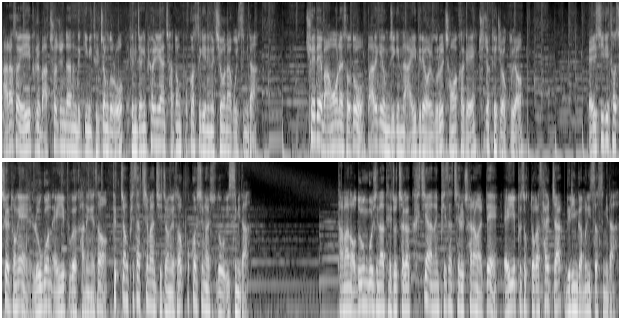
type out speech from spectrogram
알아서 AF를 맞춰준다는 느낌이 들 정도로 굉장히 편리한 자동 포커스 기능을 지원하고 있습니다. 최대 망원에서도 빠르게 움직이는 아이들의 얼굴을 정확하게 추적해 주었고요. LCD 터치를 통해 로곤 AF가 가능해서 특정 피사체만 지정해서 포커싱 할 수도 있습니다. 다만 어두운 곳이나 대조차가 크지 않은 피사체를 촬영할 때 AF 속도가 살짝 느린 감은 있었습니다.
